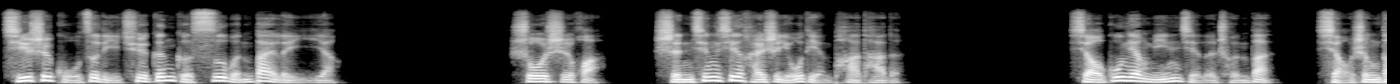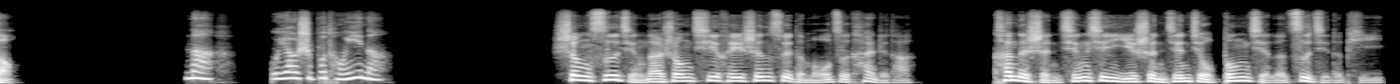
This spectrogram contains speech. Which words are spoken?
其实骨子里却跟个斯文败类一样。说实话，沈清新还是有点怕他的。小姑娘抿紧了唇瓣，小声道：“那我要是不同意呢？”盛思景那双漆黑深邃的眸子看着他，看得沈清新一瞬间就绷紧了自己的皮。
